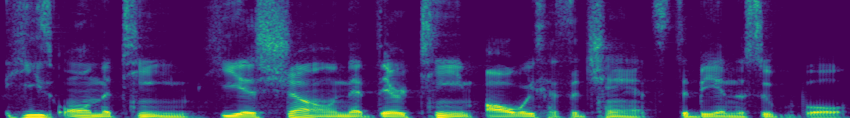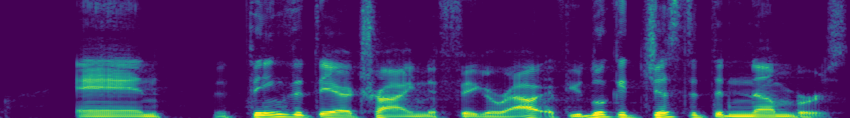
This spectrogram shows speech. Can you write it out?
he's on the team, he has shown that their team always has a chance to be in the Super Bowl. And the things that they are trying to figure out, if you look at just at the numbers,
